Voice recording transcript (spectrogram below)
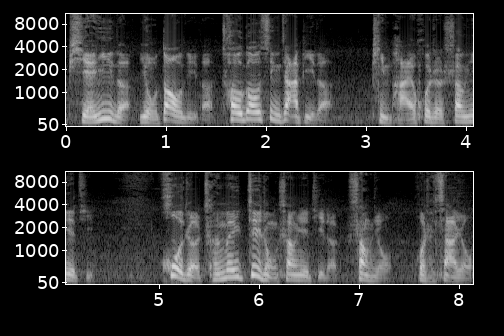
便宜的、有道理的、超高性价比的品牌或者商业体，或者成为这种商业体的上游。或者下游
